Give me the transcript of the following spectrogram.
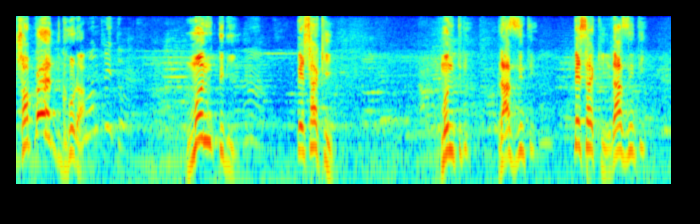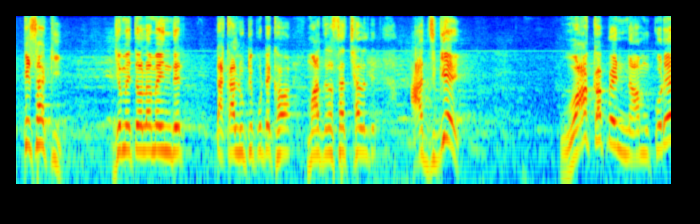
সফেদ ঘোড়া। মন্ত্রী পেশা কি? মন্ত্রী? রাজনীতি? পেশা কি? রাজনীতি? পেশা কি? জমেতে ওলামাইনদের টাকা লুটে পুটে খাওয়া মাদ্রাসার ছেলেদের। আজকে ওয়াকাপের নাম করে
